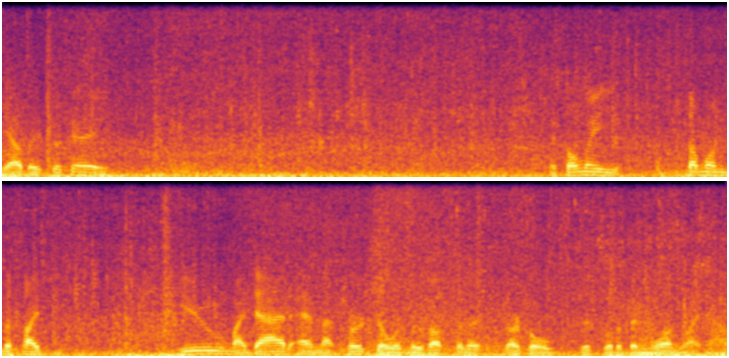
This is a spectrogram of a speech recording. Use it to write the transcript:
Yeah, took A. If only someone besides you, my dad, and that Churchill would move up to the circle, this would have been one right now.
